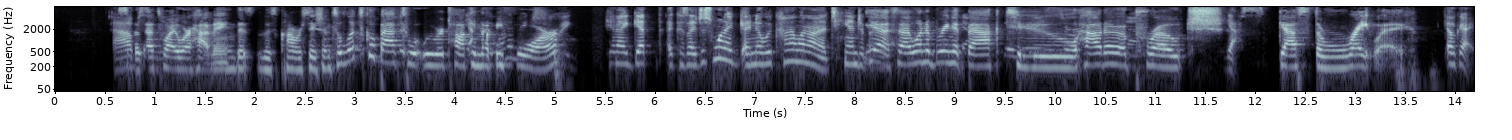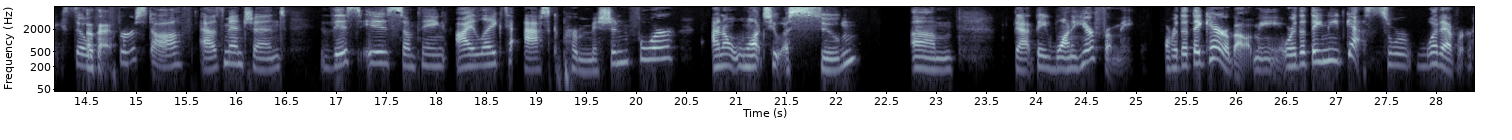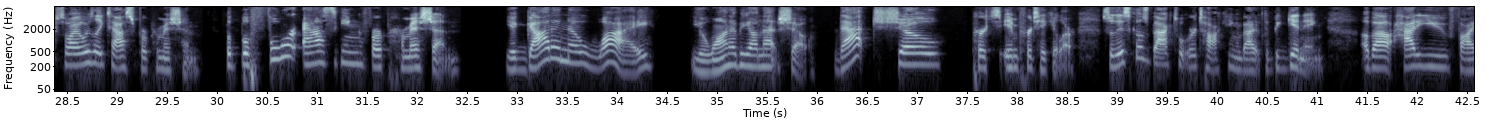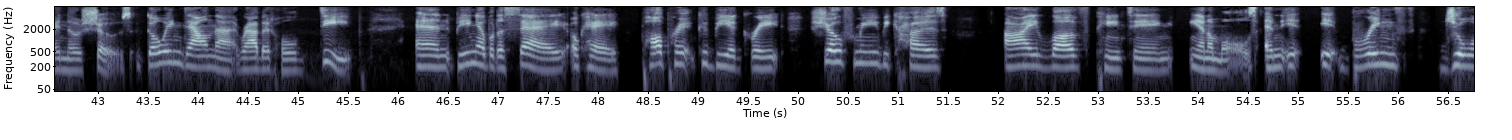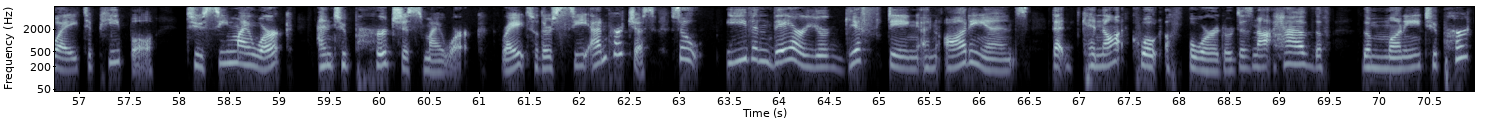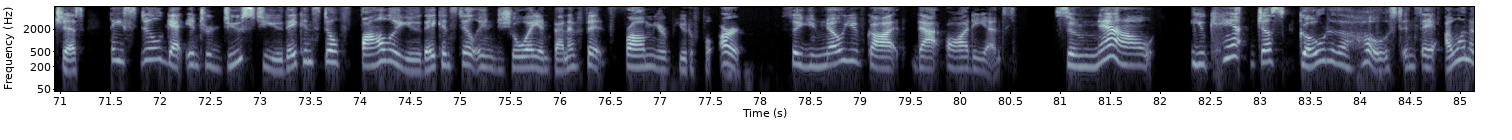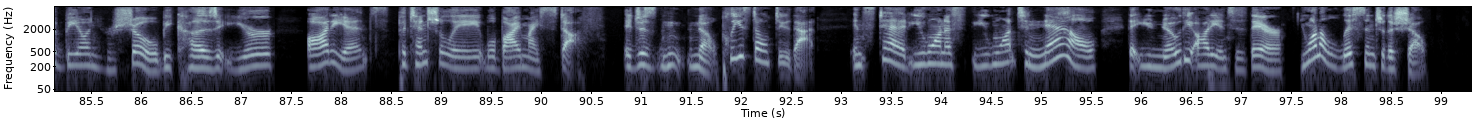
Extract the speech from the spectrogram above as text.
Absolutely. So that's why we're having this this conversation. So let's go back to what we were talking yeah, about before. Can I get because I just want to I know we kind of went on a tangent. Yes, I want to bring it back to how to approach yes guests the right way. Okay. So okay. first off, as mentioned, this is something I like to ask permission for. I don't want to assume um, that they want to hear from me or that they care about me or that they need guests or whatever. So I always like to ask for permission. But before asking for permission, you got to know why you want to be on that show. That show in particular. So this goes back to what we are talking about at the beginning about how do you find those shows? Going down that rabbit hole deep and being able to say, okay, Paw Print could be a great show for me because I love painting animals and it it brings joy to people to see my work and to purchase my work, right? So there's see and purchase. So even there, you're gifting an audience that cannot quote afford or does not have the, the money to purchase. They still get introduced to you. They can still follow you. They can still enjoy and benefit from your beautiful art. So you know you've got that audience. So now you can't just go to the host and say, I want to be on your show because your audience potentially will buy my stuff. It just, no, please don't do that. Instead, you want to you want to now that you know the audience is there, you want to listen to the show.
